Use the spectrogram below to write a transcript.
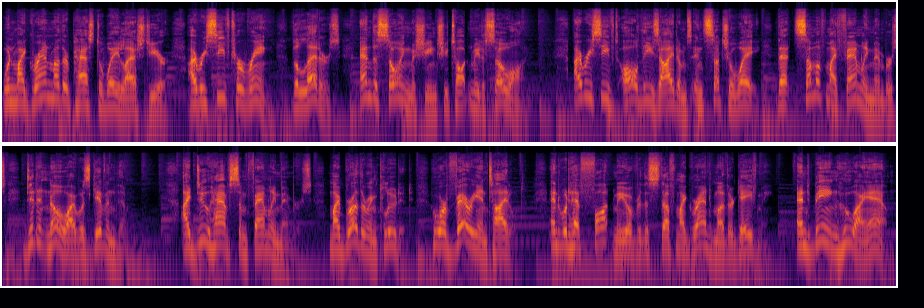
When my grandmother passed away last year, I received her ring, the letters, and the sewing machine she taught me to sew on. I received all these items in such a way that some of my family members didn't know I was given them. I do have some family members, my brother included, who are very entitled and would have fought me over the stuff my grandmother gave me. And being who I am,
